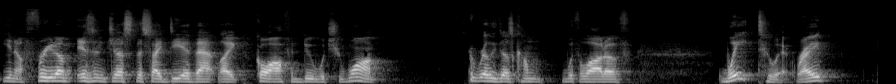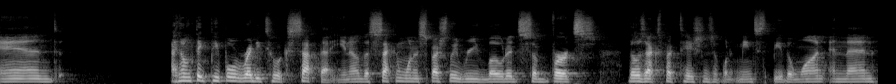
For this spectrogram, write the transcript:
you know freedom isn't just this idea that like go off and do what you want it really does come with a lot of weight to it right and i don't think people are ready to accept that you know the second one especially reloaded subverts those expectations of what it means to be the one. And then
